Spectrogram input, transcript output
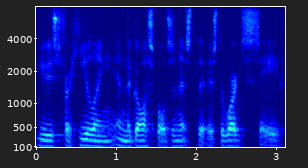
used for healing in the Gospels, and it's the, it's the word save.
